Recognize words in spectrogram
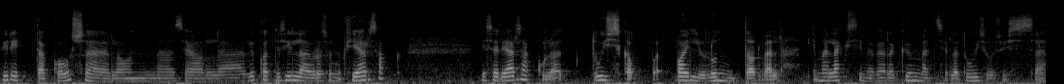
Pirita Kosel on äh, seal äh, Lükati silla juures on üks järsak. Ja seal järsakule tuiskab palju lund talvel. Ja me läksime peale kümmet selle tuisu sisse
